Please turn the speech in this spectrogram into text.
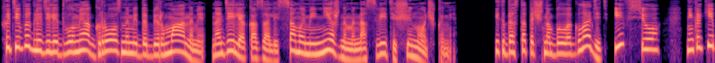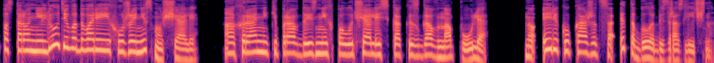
хоть и выглядели двумя грозными доберманами, на деле оказались самыми нежными на свете щеночками. Их достаточно было гладить, и все. Никакие посторонние люди во дворе их уже не смущали. Охранники, правда, из них получались, как из говна пуля. Но Эрику, кажется, это было безразлично.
